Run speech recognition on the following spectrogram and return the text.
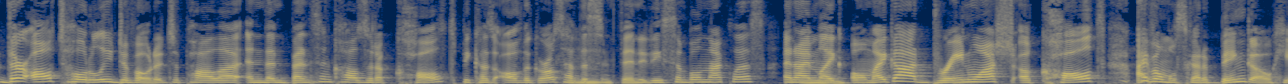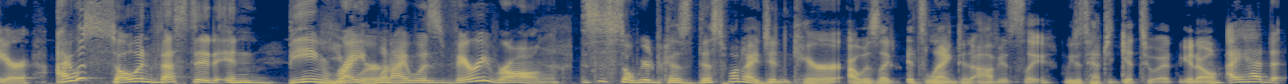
They're all totally devoted to Paula. And then Benson calls it a cult because all the girls have Mm-hmm. this infinity symbol necklace. And I'm like, oh my God, brainwashed a cult? I've almost got a bingo here. I was so invested in being You right were? when I was very wrong. This is so weird because this one I didn't care. I was like, it's Langdon, obviously. We just have to get to it, you know? I had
